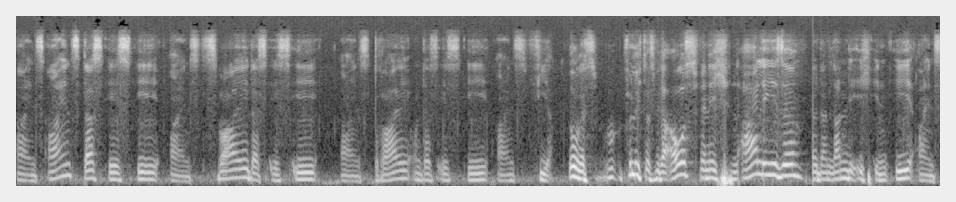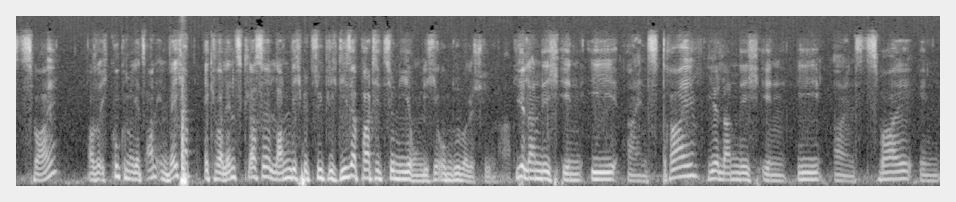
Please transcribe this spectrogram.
1,1, das ist E1,2, das ist E1,3 und das ist E1,4. So, jetzt fülle ich das wieder aus. Wenn ich ein A lese, dann lande ich in E1,2. Also ich gucke mir jetzt an, in welcher Äquivalenzklasse lande ich bezüglich dieser Partitionierung, die ich hier oben drüber geschrieben habe. Hier lande ich in E1,3, hier lande ich in E1,2, in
